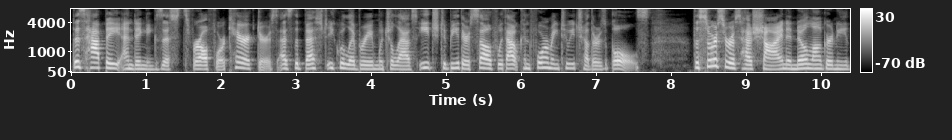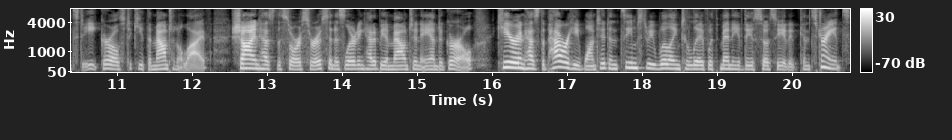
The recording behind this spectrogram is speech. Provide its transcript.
This happy ending exists for all four characters as the best equilibrium which allows each to be their self without conforming to each other's goals. The sorceress has Shine and no longer needs to eat girls to keep the mountain alive. Shine has the sorceress and is learning how to be a mountain and a girl. Kirin has the power he wanted and seems to be willing to live with many of the associated constraints.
